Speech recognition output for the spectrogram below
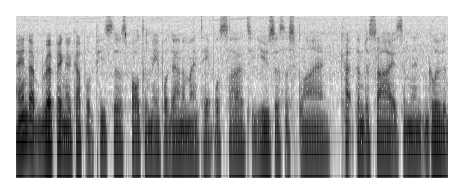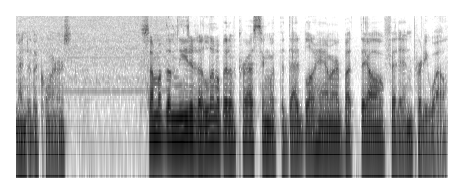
I end up ripping a couple of pieces of spalted maple down on my table saw to use as a spline, cut them to size, and then glue them into the corners. Some of them needed a little bit of caressing with the dead blow hammer, but they all fit in pretty well.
